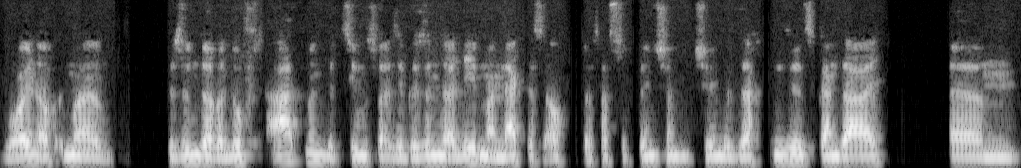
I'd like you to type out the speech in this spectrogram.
wollen auch immer gesündere Luft atmen, beziehungsweise gesünder leben. Man merkt das auch, das hast du vorhin schon schön gesagt, Dieselskandal, ähm,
